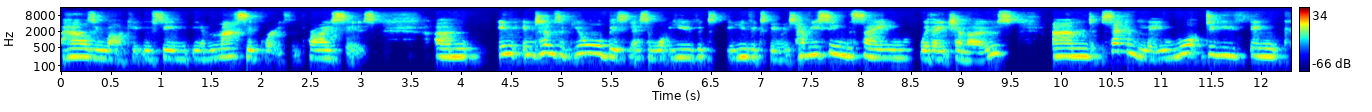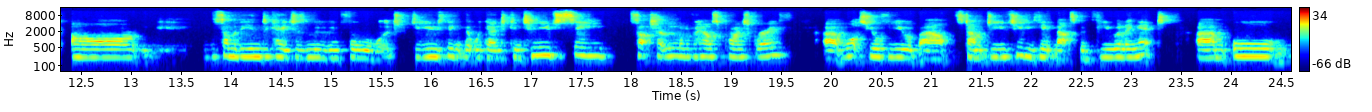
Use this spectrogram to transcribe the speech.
housing market, we've seen you know massive growth in prices. Um, in, in terms of your business and what you've you've experienced, have you seen the same with HMOs? And secondly, what do you think are some of the indicators moving forward? Do you think that we're going to continue to see such a lot of house price growth? Uh, what's your view about stamp duty? Do you think that's been fueling it? Um, or,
